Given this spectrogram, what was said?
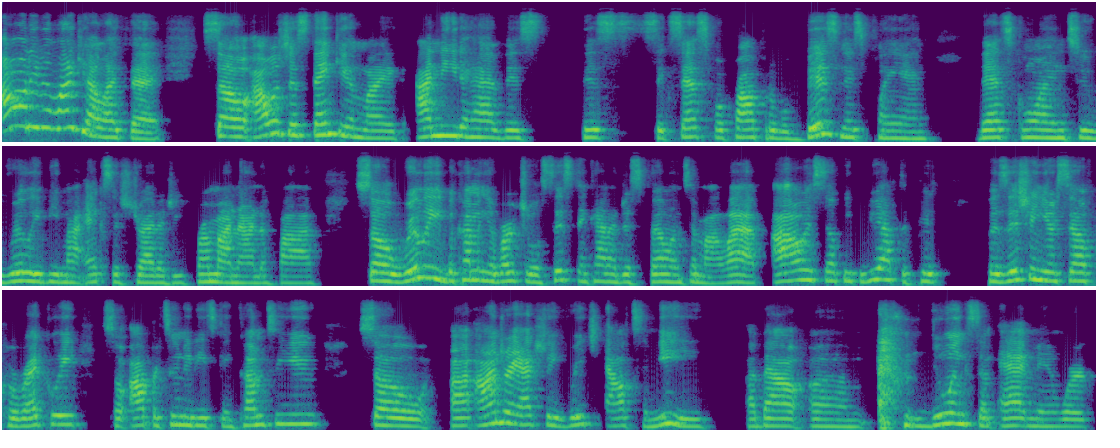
I don't even like y'all like that. So I was just thinking, like, I need to have this this successful, profitable business plan that's going to really be my exit strategy from my nine to five. So, really, becoming a virtual assistant kind of just fell into my lap. I always tell people you have to p- position yourself correctly so opportunities can come to you. So, uh, Andre actually reached out to me about um, doing some admin work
